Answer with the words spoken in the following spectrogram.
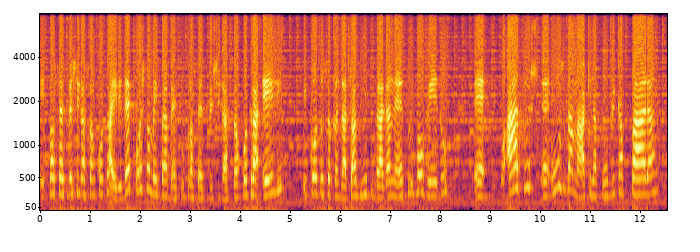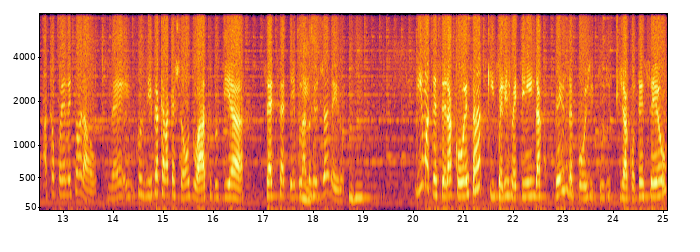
é, processo de investigação contra ele. Depois também foi aberto um processo de investigação contra ele e contra o seu candidato a vice, Braga Neto, envolvendo é, atos, é, uso da máquina pública para a campanha eleitoral, né? Inclusive aquela questão do ato do dia 7 de setembro lá Isso. no Rio de Janeiro. Uhum. E uma terceira coisa, que infelizmente ainda mesmo depois de tudo que já aconteceu,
